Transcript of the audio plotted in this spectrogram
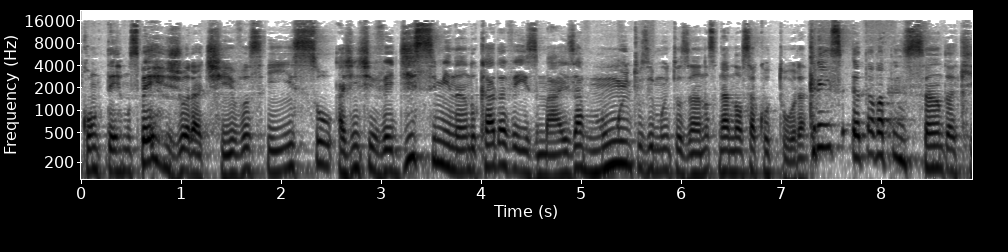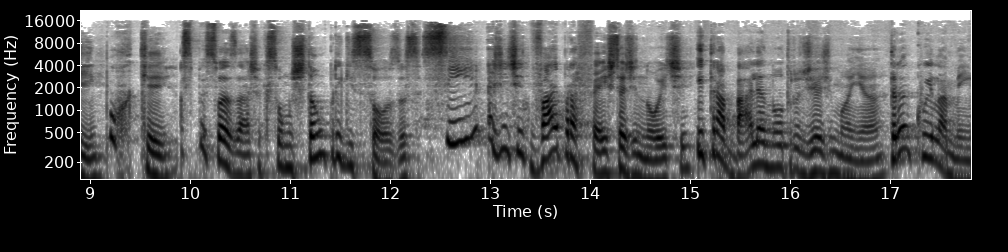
com termos pejorativos e isso a gente vê disseminando cada vez mais há muitos e muitos anos na nossa cultura. Cris, eu tava pensando aqui, por que as pessoas acham que somos tão preguiçosos se a gente vai pra festa de noite e trabalha no outro dia de manhã tranquilamente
